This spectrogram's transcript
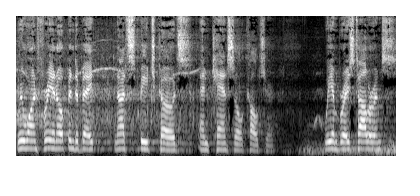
We want free and open debate, not speech codes and cancel culture. We embrace tolerance,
